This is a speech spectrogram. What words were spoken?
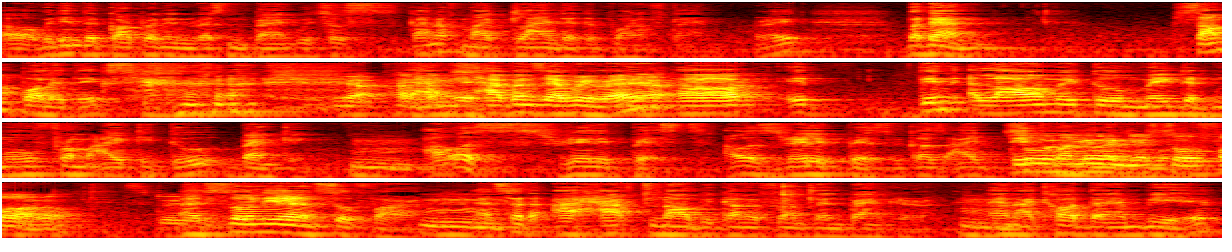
uh, within the corporate investment bank, which was kind of my client at the point of time, right? But then some politics, Yeah, and happens. it happens everywhere. Yeah. Uh, it didn't allow me to make that move from IT to banking. Hmm. I was really pissed. I was really pissed because I did So want to near make and yet so far. Huh? And so near and so far. Mm. And said, I have to now become a frontline banker. Mm. And I thought the MBA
